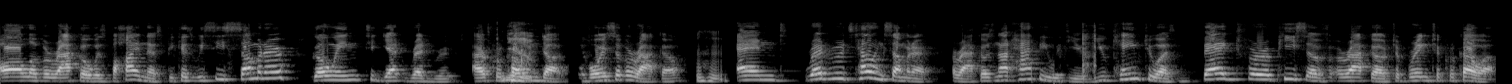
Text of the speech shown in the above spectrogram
all of Arakko was behind this, because we see Summoner going to get Redroot, our Krakoan Yeah. Doug, the voice of Arakko. Mm-hmm. And Redroot's telling Summoner, Arakko's not happy with you. You came to us, begged for a piece of Arakko to bring to Krakoa,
